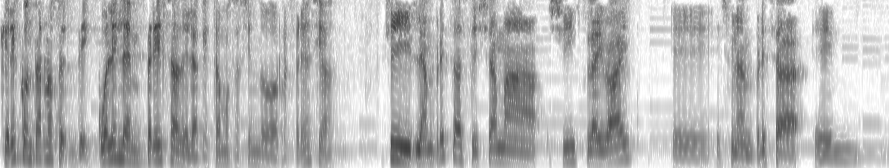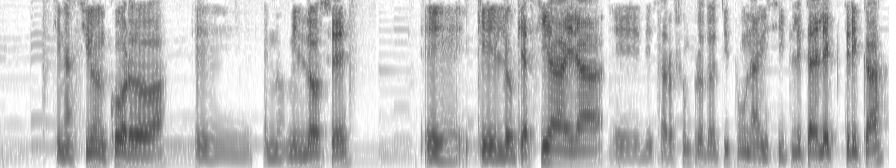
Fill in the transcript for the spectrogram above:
¿Querés contarnos de cuál es la empresa de la que estamos haciendo referencia? Sí, la empresa se llama G Flybike. eh, es una empresa eh, que nació en Córdoba eh, en 2012, eh, que lo que hacía era eh, desarrolló un prototipo una bicicleta eléctrica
